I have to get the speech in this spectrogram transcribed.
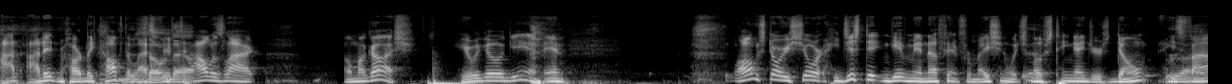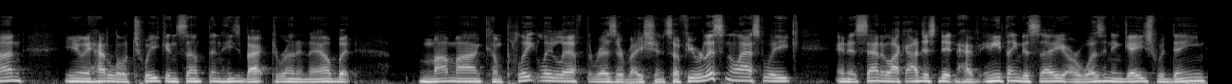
I, I didn't hardly talk the last zoned 15. out. I was like, oh my gosh, here we go again. And long story short, he just didn't give me enough information, which most teenagers don't. He's Right. fine. You know, he had a little tweak in something. He's back to running now, but my mind completely left the reservation. So if you were listening last week and it sounded like I just didn't have anything to say or wasn't engaged with Dean,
